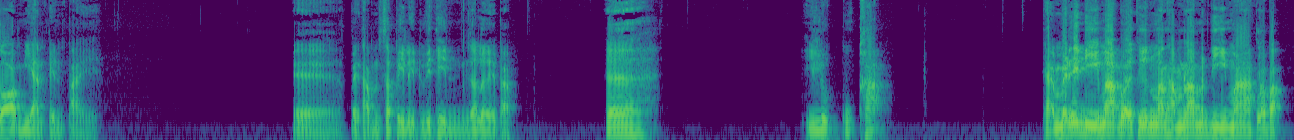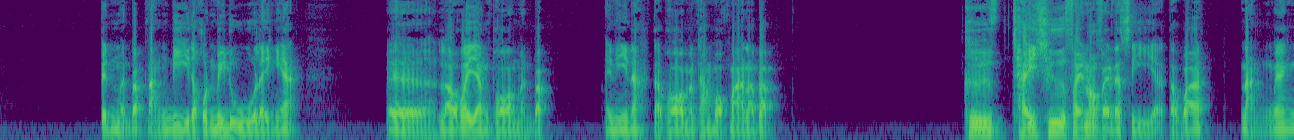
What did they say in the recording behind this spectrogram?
ก็มีอันเป็นไปเออไปทำ Spirits Within ก็เลยแบบ เอออีลุกกุกคักแถมไม่ได้ดีมากด้วยทืนมาทำแล้วมันดีมากแล้วแบบ เป็นเหมือนแบบหนังดีแต่คนไม่ดูอะไรเงี้ย เออเราก็ยังพอเหมือนแบบไอ้นี่นะ แต่พอมันทำออกมาแล้วแบบ คือใช้ชื่อ Final Fantasy อะ แต่ว่าหนังแม่ง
